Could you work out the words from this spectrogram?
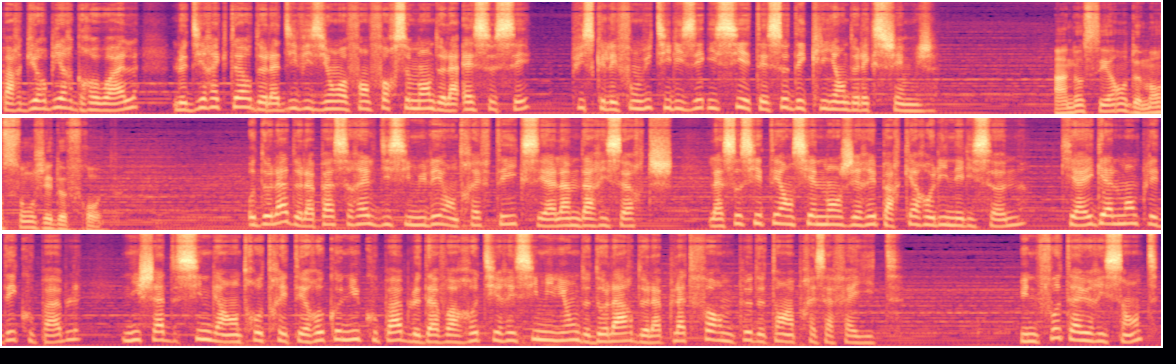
par Gurbir Grewal, le directeur de la division of enforcement de la SEC, puisque les fonds utilisés ici étaient ceux des clients de l'exchange. Un océan de mensonges et de fraudes. Au-delà de la passerelle dissimulée entre FTX et Alameda Research, la société anciennement gérée par Caroline Ellison, qui a également plaidé coupable, Nishad Singh a entre autres été reconnu coupable d'avoir retiré 6 millions de dollars de la plateforme peu de temps après sa faillite. Une faute ahurissante,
